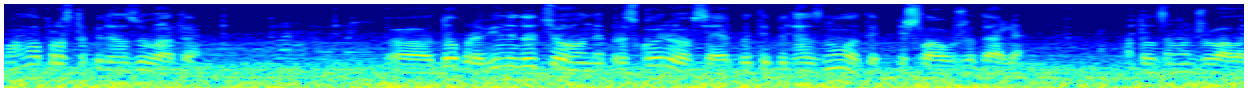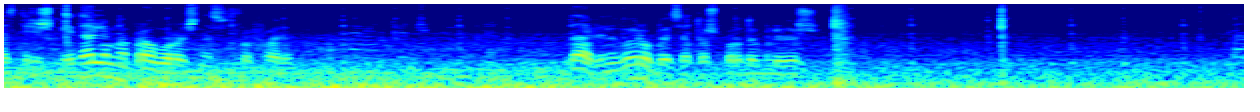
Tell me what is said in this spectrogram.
Могла просто підгазувати. Е, Добре, він і до цього не прискорювався. Якби ти підгазнула, ти б пішла вже далі. А тут заманжувалась трішки. І далі ми праворуч на світлофорі. Включений. Да, він вирубиться, тож продублюєш. Так,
